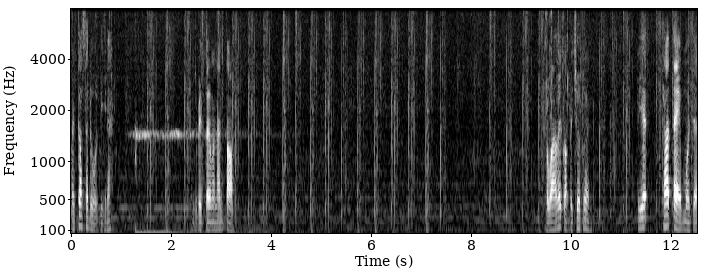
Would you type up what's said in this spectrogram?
มันก็สะดวกดีนะมันจะไปเติมมันนั้นต่อ ระวังไว้ก่อนไปช่วยเพื่อนเฮ้ยถ้าแตกหมดจะ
